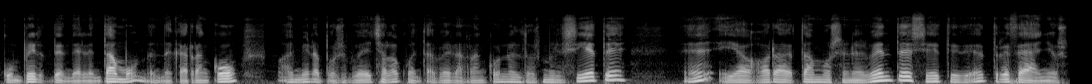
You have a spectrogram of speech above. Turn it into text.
cumplir desde el entamo, desde que arrancó. Ay, mira, pues voy a echar la cuenta. A ver, arrancó en el 2007 y ahora estamos en el 20, 7, 13 años.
